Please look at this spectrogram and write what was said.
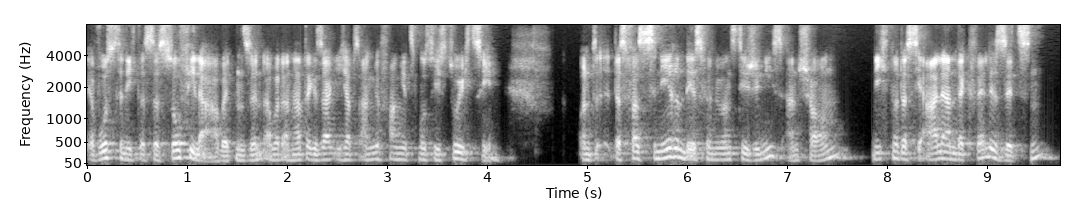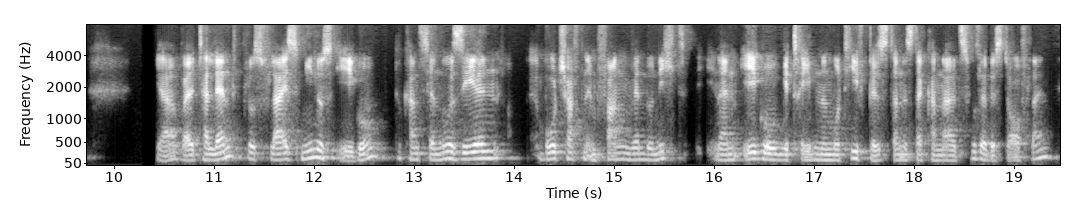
er wusste nicht, dass das so viele Arbeiten sind, aber dann hat er gesagt, ich habe es angefangen, jetzt muss ich es durchziehen. Und das Faszinierende ist, wenn wir uns die Genies anschauen, nicht nur, dass sie alle an der Quelle sitzen, ja, weil Talent plus Fleiß minus Ego, du kannst ja nur Seelenbotschaften empfangen, wenn du nicht in einem ego-getriebenen Motiv bist, dann ist der Kanal zu, da bist du offline.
